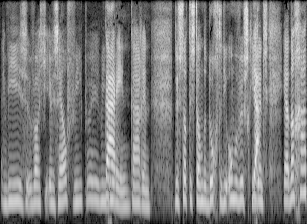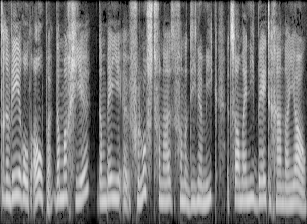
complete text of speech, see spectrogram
En wie is wat je zelf? Wie, wie, Karin. Karin. Dus dat is dan de dochter die onbewust Ja. geïdentificeerd. Ja. dan gaat er een wereld open. Dan mag je, dan ben je eh, verlost vanuit van de dynamiek. Het zal mij niet beter gaan dan jou.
